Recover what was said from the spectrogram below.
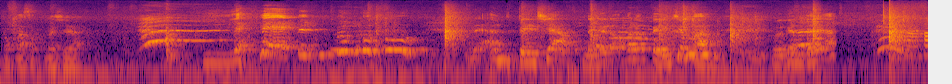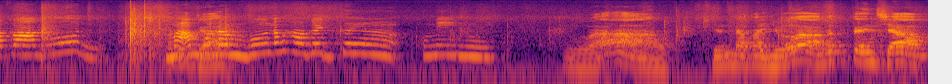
Papasok na siya. Yeah! Ayan, pen shop. Nagano ka pa ng pen shop ah. Maganda yan. Nakakapagod. Maambon-ambon. Ang hagard kaya. Kumino. Wow! Yan na ba yun? Ba't pen shop?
